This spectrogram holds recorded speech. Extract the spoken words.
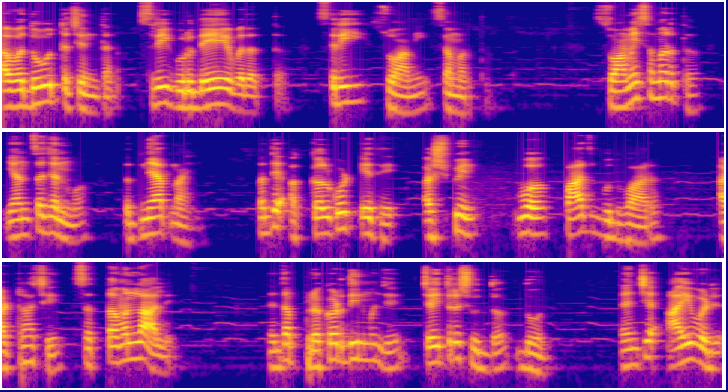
अवधूत चिंतन श्री गुरुदेव दत्त श्री स्वामी समर्थ. स्वामी समर्थ यांचा जन्म अज्ञात नाही पण ते अक्कलकोट येथे अश्विन व पाच बुधवार अठराशे सत्तावन्नला आले. त्यांचा प्रकट दिन म्हणजे चैत्र शुद्ध दोन. त्यांचे आई वडील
